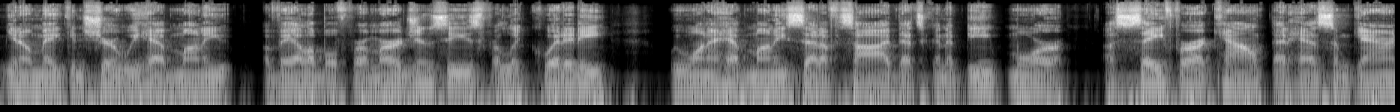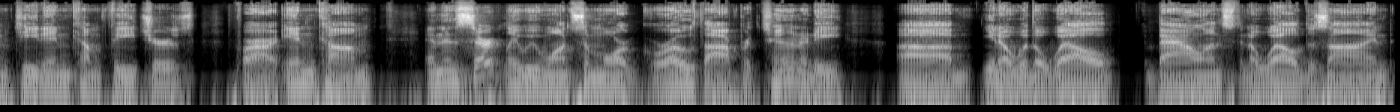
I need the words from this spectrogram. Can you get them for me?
you know making sure we have money available for emergencies, for liquidity. We want to have money set aside that's going to be more a safer account that has some guaranteed income features for our income. And then certainly we want some more growth opportunity, um, you know, with a well balanced and a well designed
